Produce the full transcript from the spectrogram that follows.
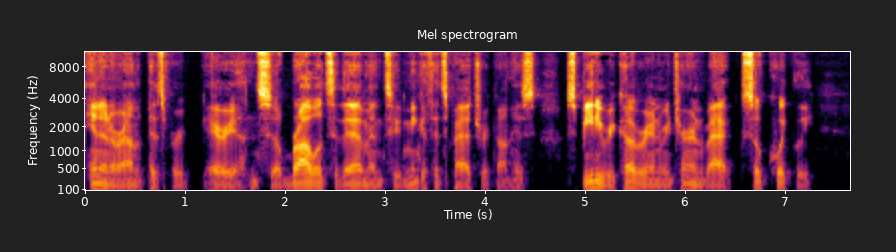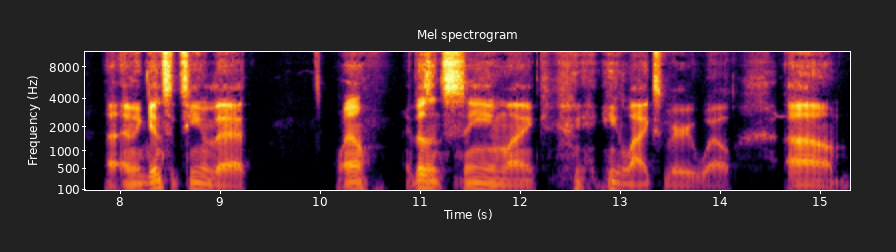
in and around the Pittsburgh area. And so, bravo to them and to Minkah Fitzpatrick on his speedy recovery and return back so quickly. Uh, and against a team that, well, it doesn't seem like he likes very well. Um,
